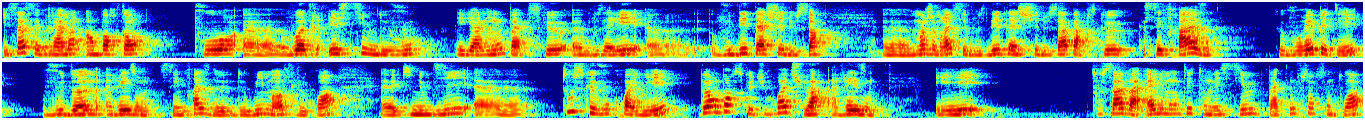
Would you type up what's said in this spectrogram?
Et ça, c'est vraiment important pour euh, votre estime de vous également parce que euh, vous allez euh, vous détacher de ça. moi, j'aimerais que vous détachiez de ça parce que ces phrases que vous répétez vous donnent raison. C'est une phrase de, de Wim Hof, je crois, qui nous dit tout ce que vous croyez, peu importe ce que tu crois, tu as raison. Et tout ça va alimenter ton estime, ta confiance en toi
